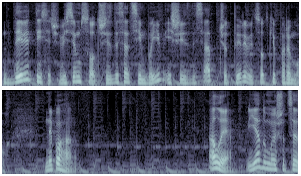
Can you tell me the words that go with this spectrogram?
9867 боїв і 64% перемог. Непогано. Але я думаю, що це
